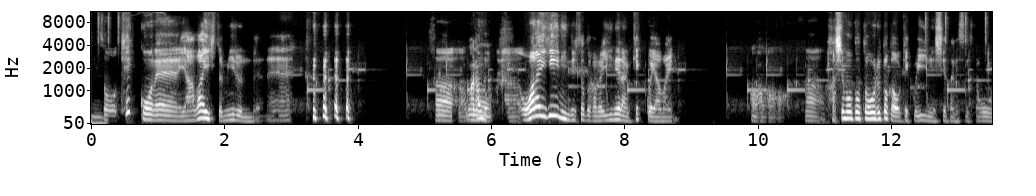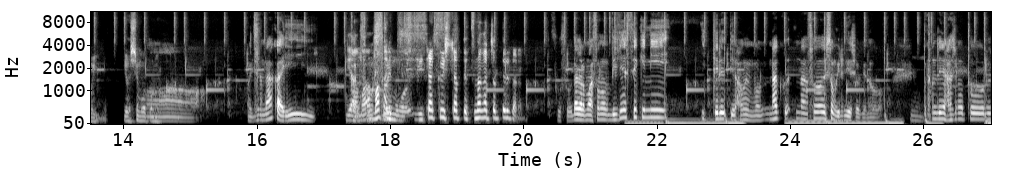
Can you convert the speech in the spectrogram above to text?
うん、そう、結構ね、やばい人見るんだよね。そうあまあでも、お笑い芸人の人とかのいいね欄結構やばい。はあはああ橋本徹とかを結構いいねしてたりする人多い、ね。吉本の。ああ。まあ、仲いい。いや、まそうまさにもう癒着しちゃって繋がっちゃってるからね。そうそう。だからまあ、そのビジネス的に言ってるっていう反面もなく、なそういう人もいるでしょうけど、完全に橋本徹っ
